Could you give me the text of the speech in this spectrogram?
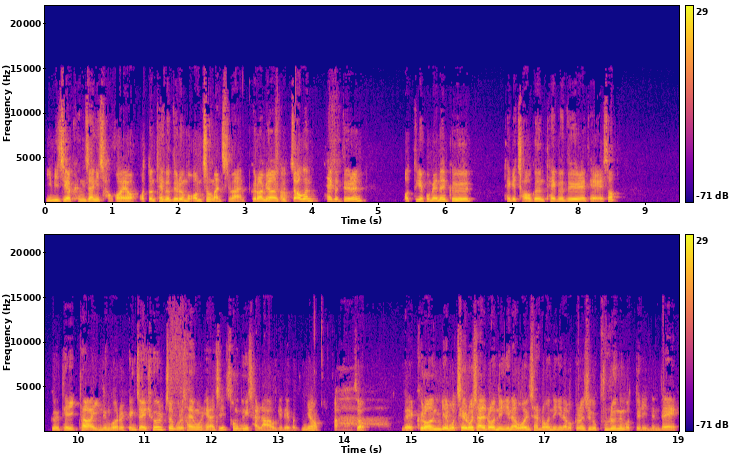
이미지가 굉장히 적어요. 어떤 태그들은 뭐 엄청 많지만 그러면 그렇죠. 그 적은 태그들은 어떻게 보면은 그 되게 적은 태그들에 대해서 그 데이터가 있는 거를 굉장히 효율적으로 사용을 해야지 성능이 잘 나오게 되거든요. 아, 그래서 네, 그런 게 뭐 zero-shot learning이나 one-shot learning이나 뭐 그런 식으로 부르는 것들이 있는데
